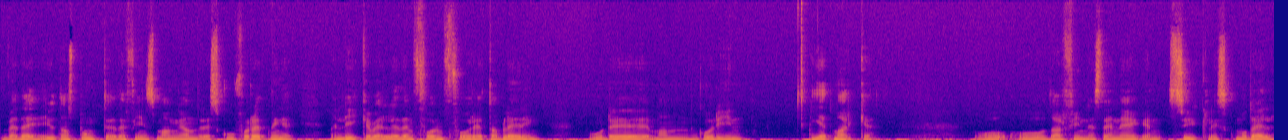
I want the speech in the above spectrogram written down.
ved det i utgangspunktet. Det finnes mange andre skoforretninger. Men likevel er det en form for etablering hvor det, man går inn i et marked. Og, og, der finnes det en egen syklisk modell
